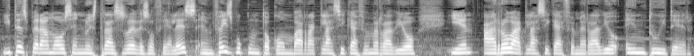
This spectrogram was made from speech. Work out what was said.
y te esperamos en nuestras redes sociales en facebook.com barra clásicafmradio y en arroba clásicafmradio en Twitter.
